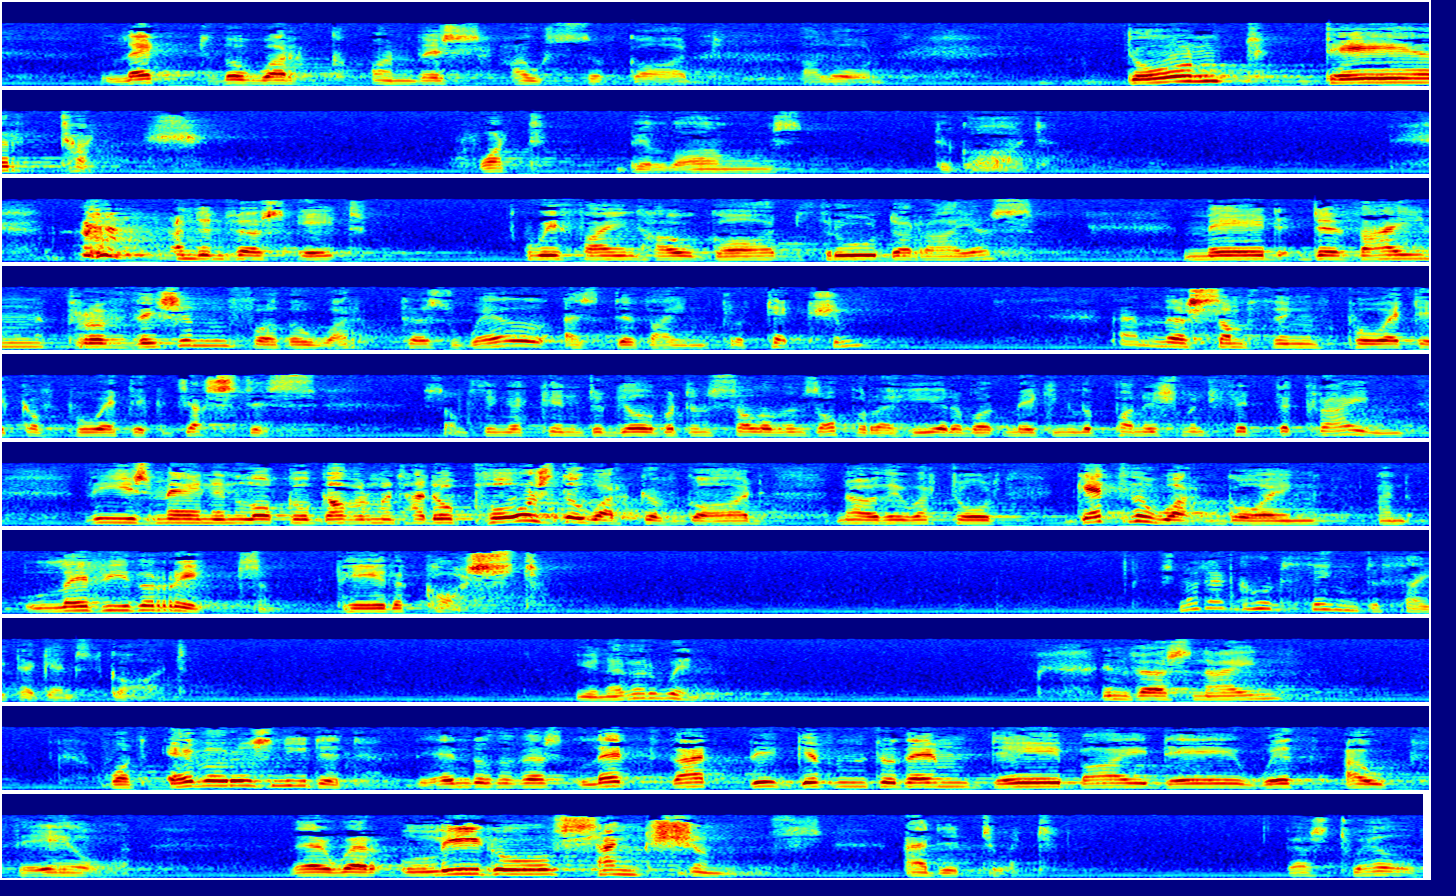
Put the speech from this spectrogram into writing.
let the work on this house of God alone. Don't dare touch what belongs to God. and in verse 8, we find how God, through Darius, made divine provision for the work as well as divine protection. And there's something poetic of poetic justice, something akin to Gilbert and Sullivan's opera here about making the punishment fit the crime. These men in local government had opposed the work of God. Now they were told, get the work going and levy the rates and pay the cost. Not a good thing to fight against God. You never win. In verse 9, Whatever is needed, the end of the verse, let that be given to them day by day without fail. There were legal sanctions added to it. Verse 12.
